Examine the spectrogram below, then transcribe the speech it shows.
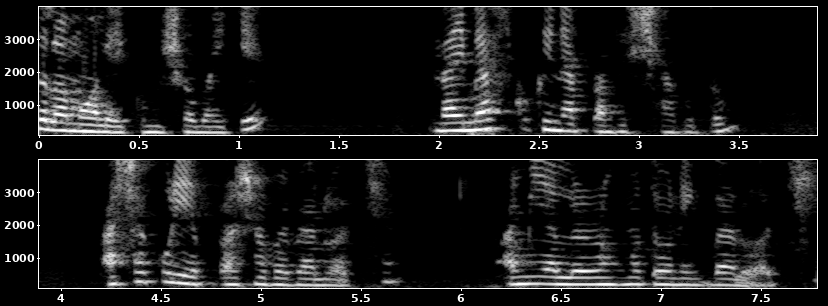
আসসালামু আলাইকুম সবাইকে। নাইমাস কুকিং আপনাদের স্বাগতম। আশা করি আপনারা সবাই ভালো আছেন। আমি আল্লাহর রহমতে অনেক ভালো আছি।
